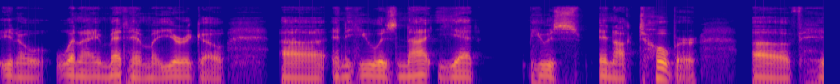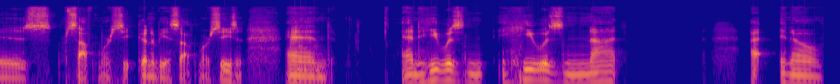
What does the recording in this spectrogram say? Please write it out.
you know when I met him a year ago, uh, and he was not yet. He was in October of his sophomore season, going to be a sophomore season, and and he was he was not, uh, you know,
